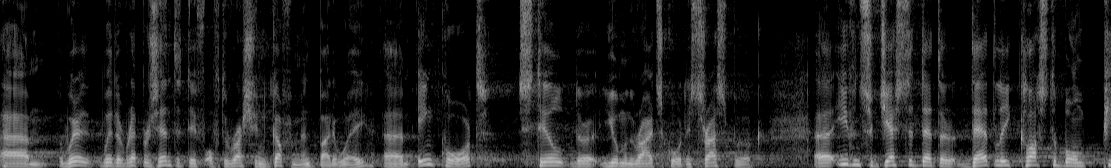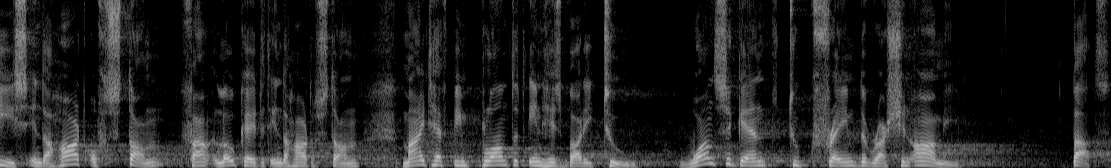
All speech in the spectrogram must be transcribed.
um, with a representative of the Russian government, by the way, um, in court, still the Human Rights Court in Strasbourg, uh, even suggested that the deadly cluster bomb piece in the heart of Stan, located in the heart of Stan, might have been planted in his body too, once again to frame the Russian army. But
